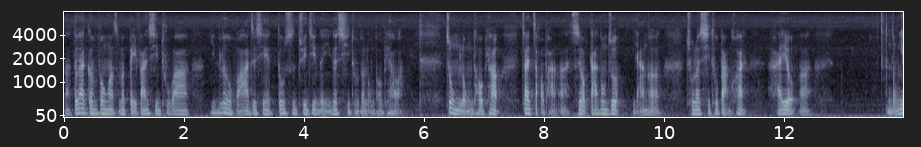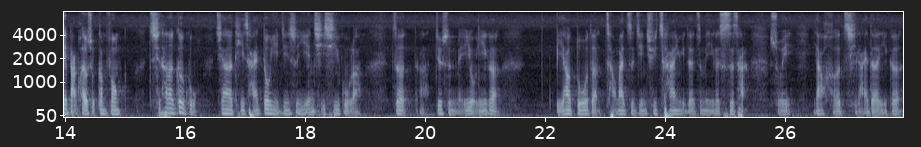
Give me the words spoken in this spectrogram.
啊都在跟风啊，什么北方稀土啊、英乐华这些都是最近的一个稀土的龙头票啊。这种龙头票在早盘啊是有大动作，然而除了稀土板块，还有啊农业板块有所跟风，其他的个股、其他的题材都已经是偃旗息鼓了。这啊就是没有一个比较多的场外资金去参与的这么一个市场，所以要合起来的一个。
